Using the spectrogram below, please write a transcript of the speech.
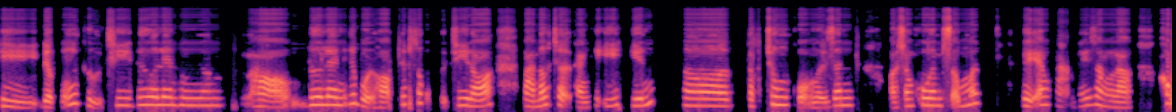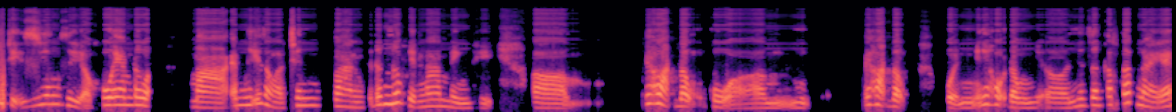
thì được những cử tri đưa lên ờ, họ đưa lên những cái buổi họp tiếp xúc cử tri đó và nó trở thành cái ý kiến uh, tập trung của người dân ở trong khu em sống ấy thì em cảm thấy rằng là không chỉ riêng gì ở khu em đâu ạ mà em nghĩ rằng là trên toàn cái đất nước Việt Nam mình thì uh, cái hoạt động của cái hoạt động của những cái hội đồng uh, nhân dân cấp cấp này ấy,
